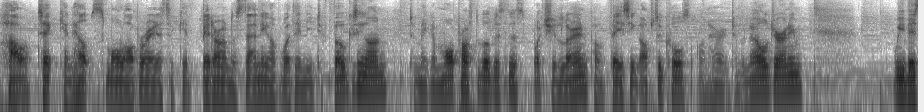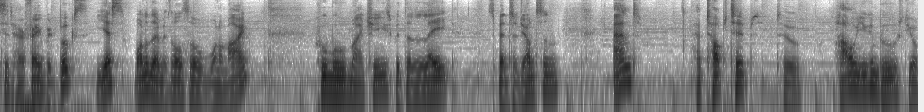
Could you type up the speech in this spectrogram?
how tech can help small operators to get better understanding of what they need to focusing on to make a more profitable business, what she learned from facing obstacles on her entrepreneurial journey. We visit her favorite books. Yes, one of them is also one of mine. Who Moved My Cheese with the late Spencer Johnson. And her top tips to how you can boost your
